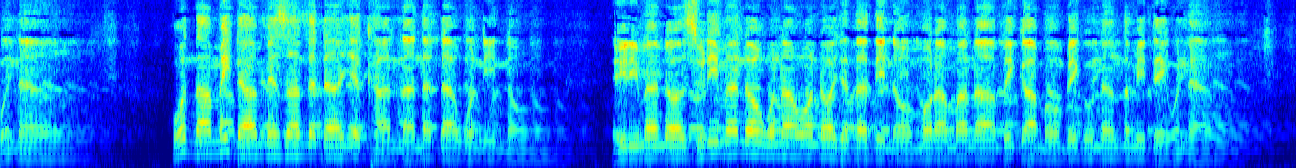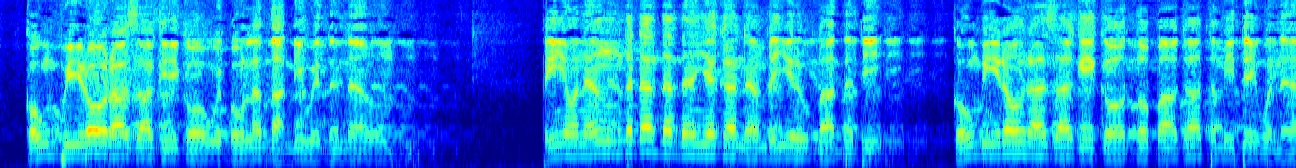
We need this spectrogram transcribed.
ဝနံဝတ္တမိတ္တာမေဇတတယခာနန္တဝဏိနောဣရိမန္တောသုရိမန္တောဝနဝန္တောယတတိနောမောရမနာဘိကမောဘေကုဏံသမိတေဝနံ ကုံဖီရောရာဇာခိကောဝေပုံလတ္တနိဝေဒနံပိယောနံတတတတံယခဏံပယိရုပတတိဂုံဘီရောရာဇာကိကောသောပါကသမိတေဝနံ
